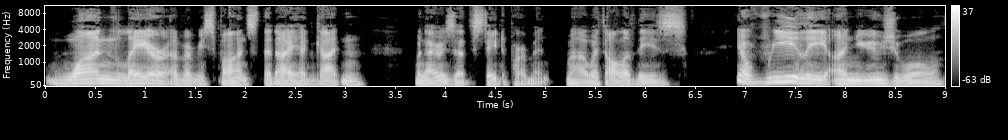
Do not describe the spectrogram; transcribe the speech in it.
one layer of a response that I had gotten when I was at the State Department uh, with all of these, you know, really unusual,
